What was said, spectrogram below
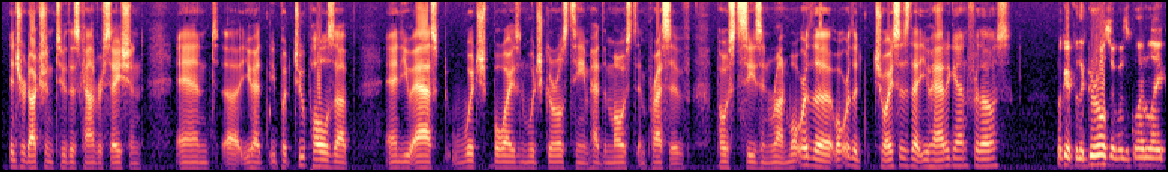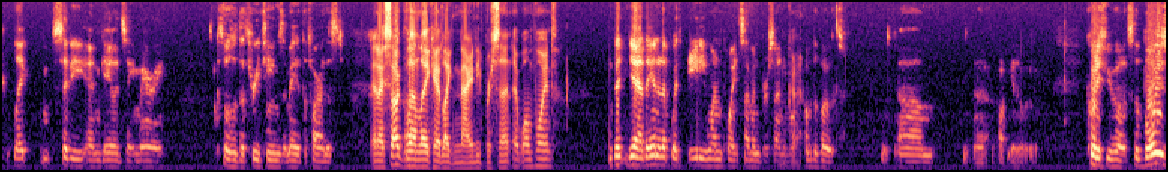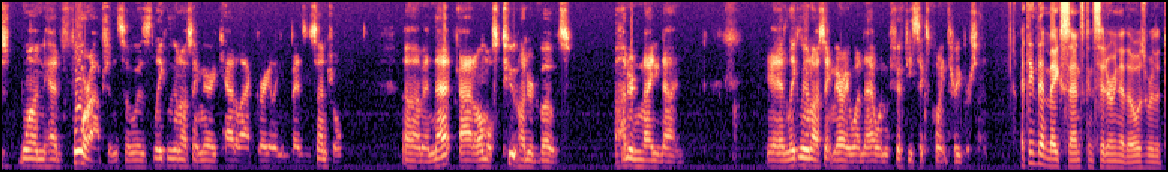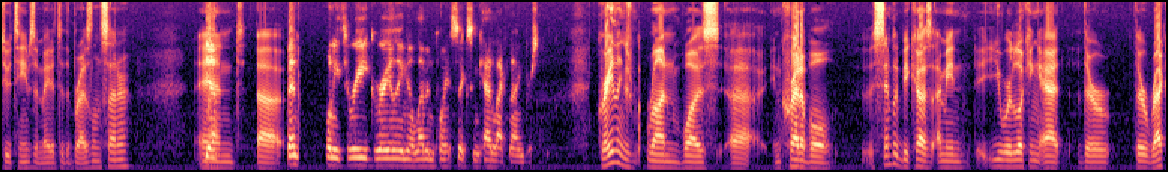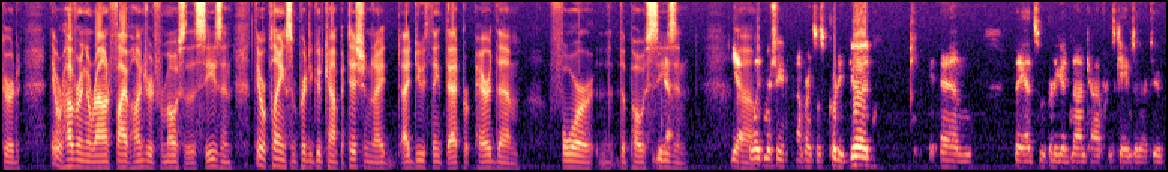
introduction to this conversation. And uh, you had you put two polls up, and you asked which boys and which girls team had the most impressive postseason run. What were the what were the choices that you had again for those? Okay, for the girls, it was Glen Lake, Lake City, and Gaylord St. Mary. 'Cause those are the three teams that made it the farthest. And I saw Glen Lake had like 90% at one point. But yeah, they ended up with 81.7% Okay. of, of the votes. Um, uh, you know, quite a few votes. The boys one had four options, so it was Lake Leelanau, St. Mary, Cadillac, Grayling, and Benzie Central. Um, and that got almost 200 votes, 199. And Lake Leelanau, St. Mary won that one with 56.3%. I think that makes sense considering that those were the two teams that made it to the Breslin Center. Yeah. And uh, 23, Grayling 11.6, and Cadillac 9%. Grayling's run was uh, incredible, simply because I mean you were looking at their their record. They were hovering around 500 for most of the season. They were playing some pretty good competition, and I I do think that prepared them for the postseason. Yeah, yeah um, the Lake Michigan Conference was pretty good, and they had some pretty good non-conference games in there too.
